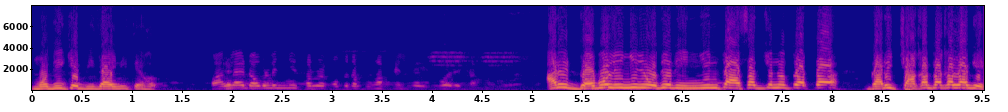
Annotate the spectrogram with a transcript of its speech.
মোদিকে বিদায় নিতে হবে। বাংলায় ডবল ইঞ্জিন সরকার কতটা প্রভাব ফেলবে দু হাজার ছাব্বিশে আরে ডবল ইঞ্জিন ওদের ইঞ্জিনটা আসার জন্য তো একটা গাড়ির চাকা টাকা লাগে।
